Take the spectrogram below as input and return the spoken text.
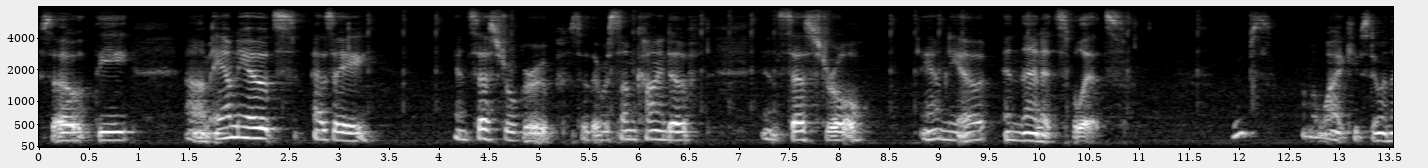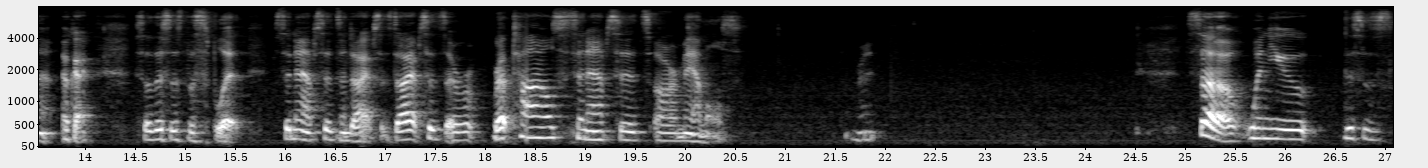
so the um, amniotes as a ancestral group. So there was some kind of ancestral amniote, and then it splits. Oops, I don't know why it keeps doing that. Okay, so this is the split. Synapsids and diapsids. Diapsids are reptiles, synapsids are mammals. All right. So when you, this is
